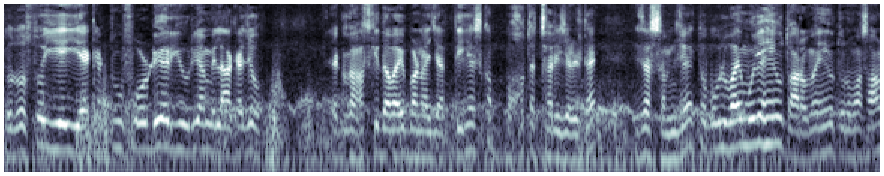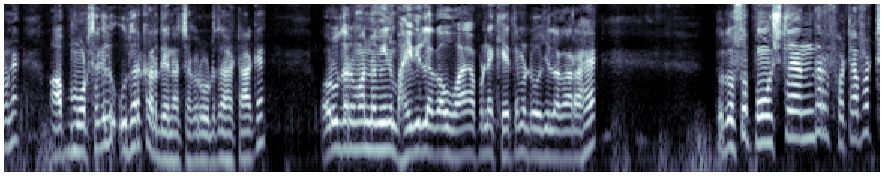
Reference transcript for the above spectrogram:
तो दोस्तों यही है कि टू फोर डी और यूरिया मिला के जो एक घास की दवाई बनाई जाती है, इसका बहुत अच्छा रिज़ल्ट है। इसे समझे तो बोलू, भाई, मुझे यहीं उतारो, मैं यहीं उतरूँगा सामने। आप मोटरसाइकिल उधर कर देना चक रोड से हटा के। और उधर वहाँ नवीन भाई भी लगा हुआ है, अपने खेत में डोज लगा रहा है। तो दोस्तों, पहुँचते हैं अंदर फटाफट।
